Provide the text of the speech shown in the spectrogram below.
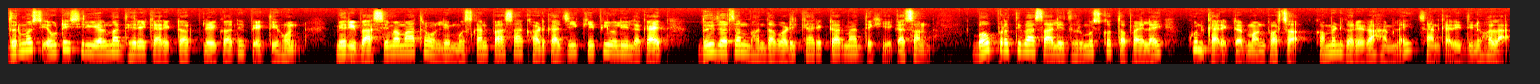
धुर्मुस एउटै सिरियलमा धेरै क्यारेक्टर प्ले गर्ने व्यक्ति हुन्। मेरी भाष्यमा मात्र उनले मुस्कान पासा खड्काजी केपी ओली लगायत दुई दर्जनभन्दा बढी क्यारेक्टरमा देखिएका छन्। बहुप्रतिभाशाली धुर्मुसको तपाईँलाई कुन क्यारेक्टर मनपर्छ? कमेन्ट गरेर हामीलाई जानकारी दिनुहोला।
